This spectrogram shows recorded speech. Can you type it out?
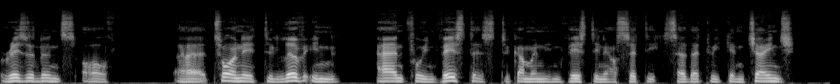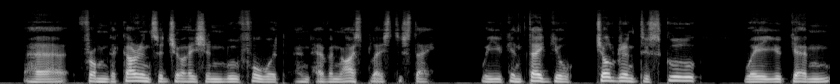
residents of uh, to live in and for investors to come and invest in our city so that we can change uh, from the current situation, move forward, and have a nice place to stay where you can take your children to school, where you can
